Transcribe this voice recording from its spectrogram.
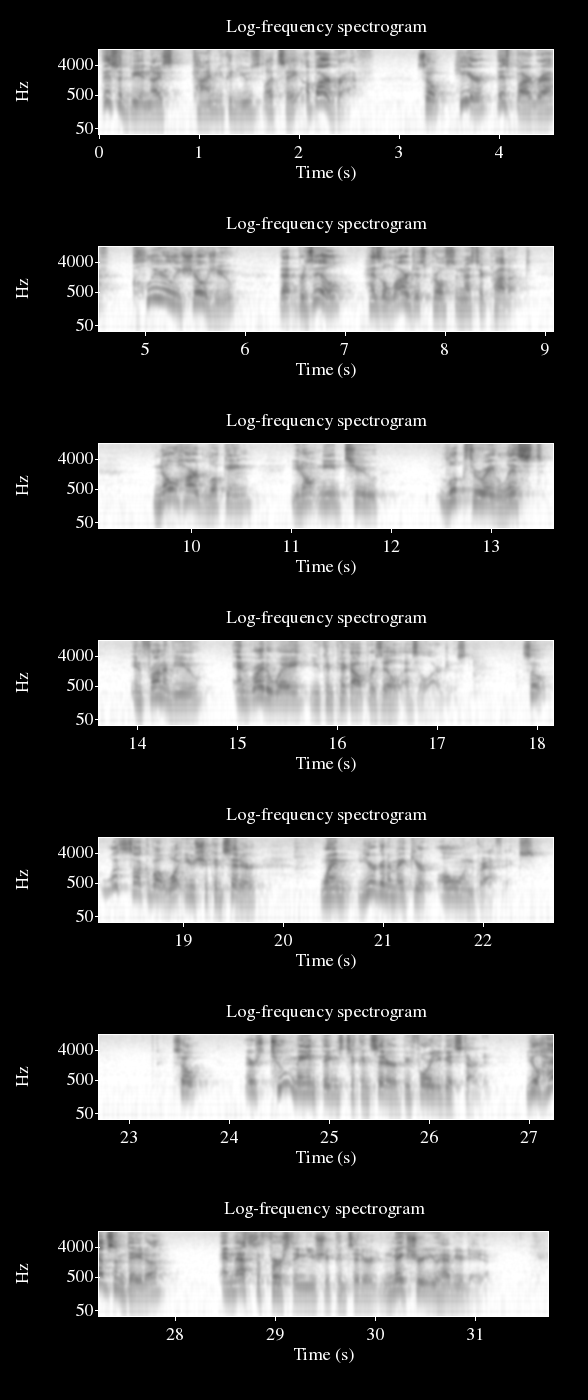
This would be a nice time you could use, let's say, a bar graph. So here, this bar graph clearly shows you that Brazil has the largest gross domestic product. No hard looking. You don't need to look through a list in front of you and right away you can pick out Brazil as the largest. So let's talk about what you should consider when you're going to make your own graphics. So there's two main things to consider before you get started. You'll have some data and that's the first thing you should consider. And make sure you have your data.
